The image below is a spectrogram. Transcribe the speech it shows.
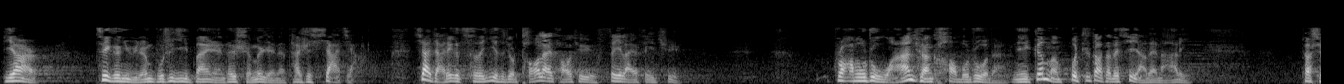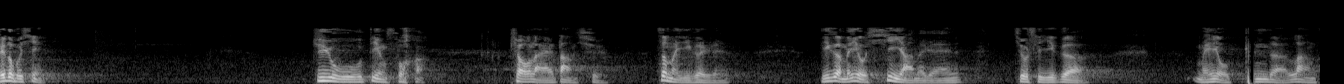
第二，这个女人不是一般人，她是什么人呢？她是下甲。下甲这个词的意思就是逃来逃去，飞来飞去，抓不住，完全靠不住的。你根本不知道她的信仰在哪里，她谁都不信，居无定所，飘来荡去，这么一个人，一个没有信仰的人，就是一个没有根的浪子。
